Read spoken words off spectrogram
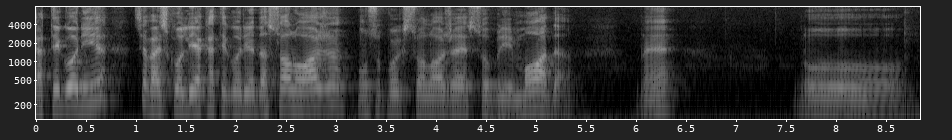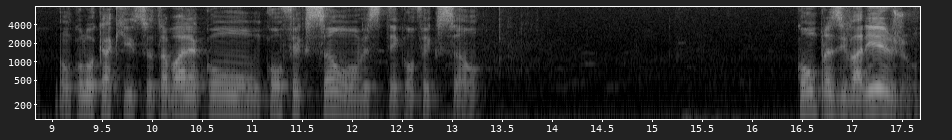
Categoria, você vai escolher a categoria da sua loja. Vamos supor que sua loja é sobre moda, né? No, vamos colocar aqui se você trabalha com confecção, vamos ver se tem confecção. Compras e varejo.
